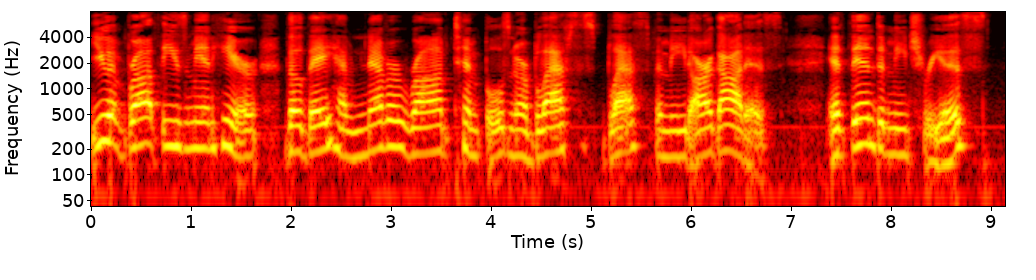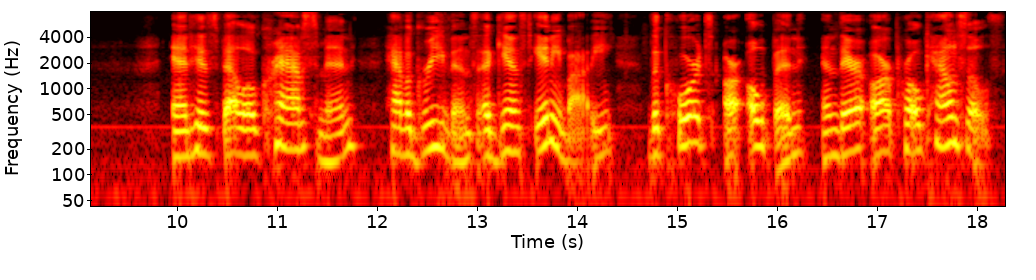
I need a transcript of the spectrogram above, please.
You have brought these men here, though they have never robbed temples nor blasphemed our goddess. If then Demetrius and his fellow craftsmen have a grievance against anybody, the courts are open and there are proconsuls.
